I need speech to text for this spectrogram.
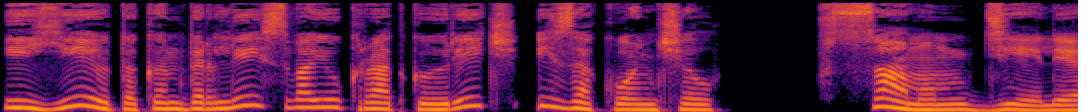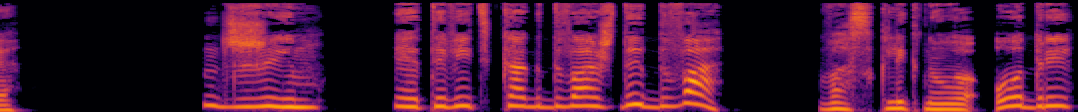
и ею-то Кандерлей свою краткую речь и закончил. «В самом деле...» «Джим, это ведь как дважды два!» — воскликнула Одри,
